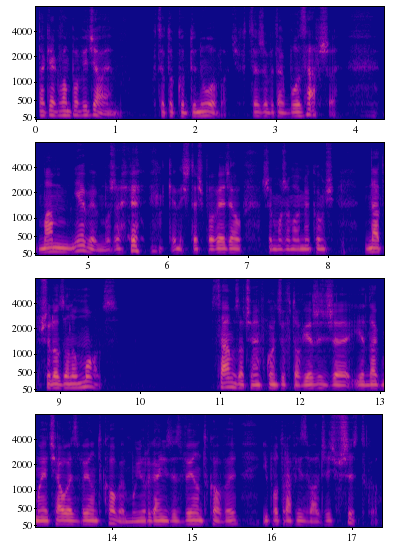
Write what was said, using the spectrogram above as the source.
tak jak wam powiedziałem, chcę to kontynuować. Chcę, żeby tak było zawsze. Mam, nie wiem, może kiedyś ktoś powiedział, że może mam jakąś nadprzyrodzoną moc. Sam zacząłem w końcu w to wierzyć, że jednak moje ciało jest wyjątkowe, mój organizm jest wyjątkowy i potrafi zwalczyć wszystko.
